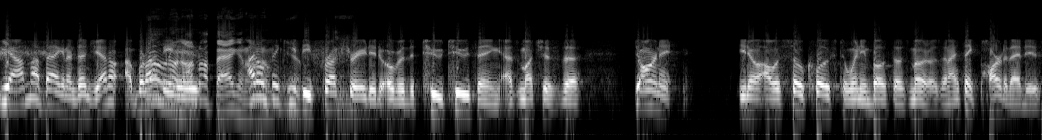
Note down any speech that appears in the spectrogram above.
Yeah, I'm not bagging on Dungey. I don't. What No, I mean no, no, is, I'm not bagging I don't him, think he'd be frustrated over the two-two thing as much as the, darn it, you know, I was so close to winning both those motos, and I think part of that is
